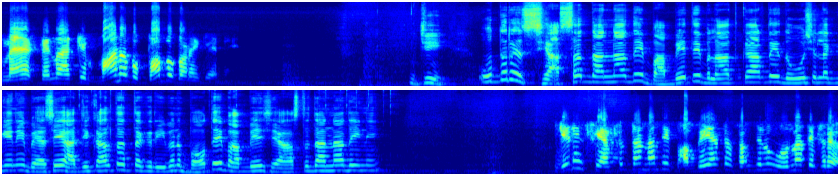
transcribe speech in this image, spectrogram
ਮੈਂ ਕਹਿੰਦਾ ਕਿ ਮਾਨਵ ਬੱਬ ਬਣੇ ਗਏ ਨੇ। ਜੀ, ਉਧਰ ਸਿਆਸਤਦਾਨਾਂ ਦੇ ਬਾਬੇ ਤੇ ਬਲਾਤਕਾਰ ਦੇ ਦੋਸ਼ ਲੱਗੇ ਨੇ। ਵੈਸੇ ਅੱਜ ਕੱਲ ਤਾਂ ਤਕਰੀਬਨ ਬਹੁਤੇ ਬਾਬੇ ਸਿਆਸਤਦਾਨਾਂ ਦੇ ਹੀ ਨੇ। ਜਿਹੜੇ ਸਿਆਸਤਦਾਨਾਂ ਦੇ ਬਾਬੇ ਆ ਤਾਂ ਸਮਝ ਲਓ, ਉਹਨਾਂ ਤੇ ਫਿਰ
